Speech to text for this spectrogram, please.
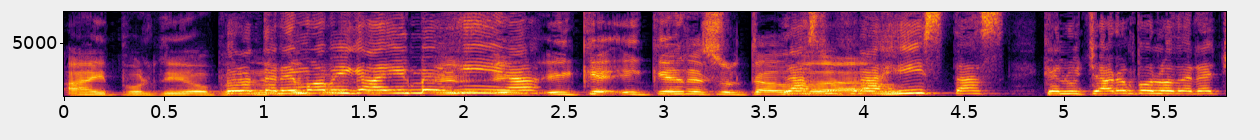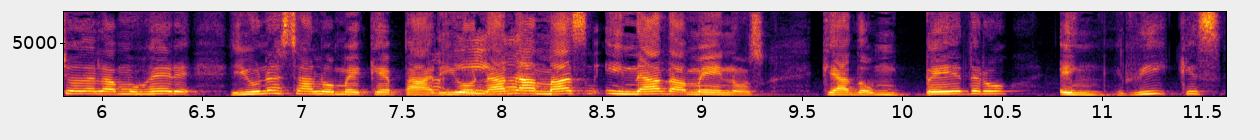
Ay, por Dios. Pero no tenemos te a Abigail puedo- Mejía. ¿Y, y qué, y qué resultado las dado? sufragistas que lucharon por los derechos de las mujeres y una Salomé que parió No, nada más y nada menos que a don Pedro Enríquez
